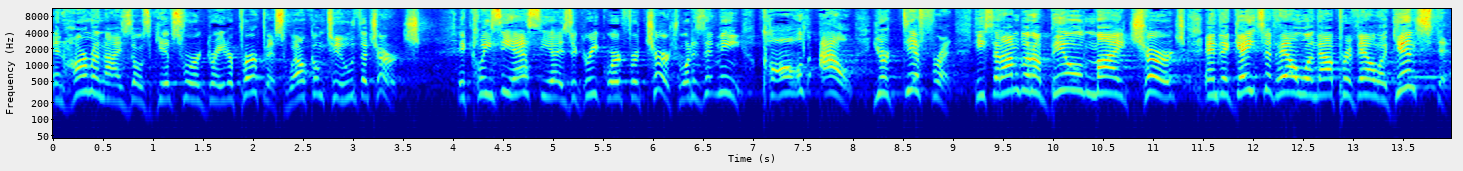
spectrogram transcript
and harmonize those gifts for a greater purpose. Welcome to the church. Ecclesiastia is a Greek word for church. What does it mean? Called out. You're different. He said, I'm going to build my church, and the gates of hell will not prevail against it.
